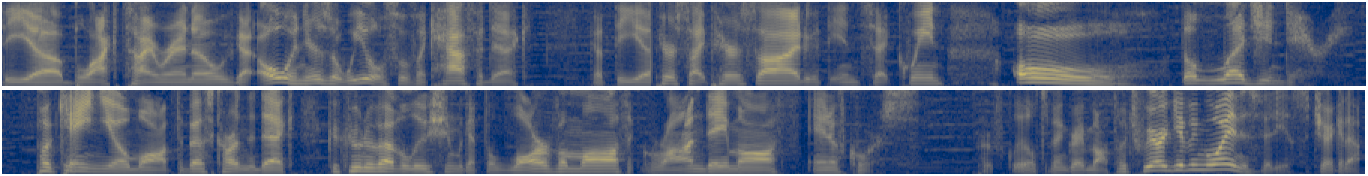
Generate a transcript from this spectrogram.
the uh, Black Tyranno. We've got, oh, and here's a wheel, so it's like half a deck. Got the uh, Parasite Paracide, we got the Insect Queen. Oh, the legendary Pequeño Moth, the best card in the deck. Cocoon of Evolution, we got the Larva Moth, Grande Moth, and of course, Perfectly Ultimate Great Moth, which we are giving away in this video, so check it out.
